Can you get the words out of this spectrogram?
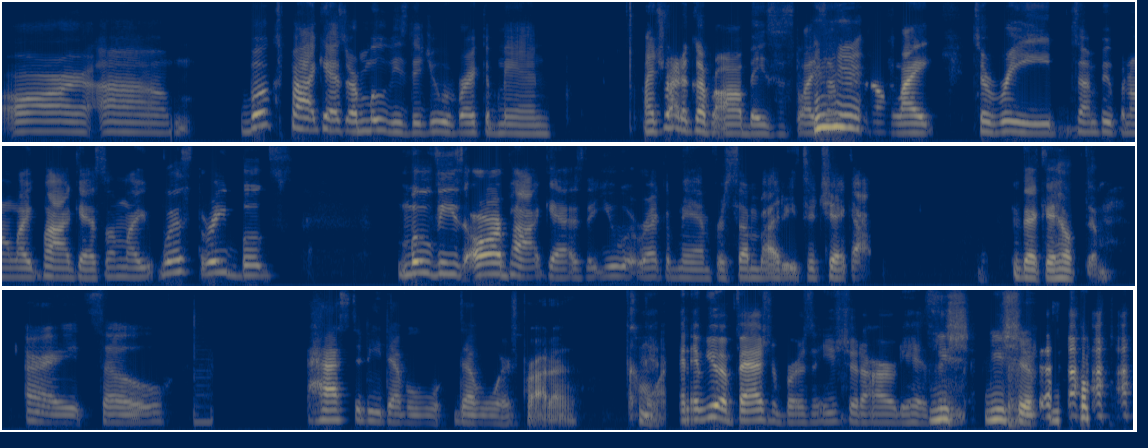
or um books, podcasts, or movies that you would recommend? I try to cover all bases. Like some Mhm. people don't like to read, some people don't like podcasts. I'm like, what's three books movies or podcasts that you would recommend for somebody to check out that could help them? All right, so has to be Devil Devil Wears Prada. Come on. And if you're a fashion person, you should have already had. You sh- you should come,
